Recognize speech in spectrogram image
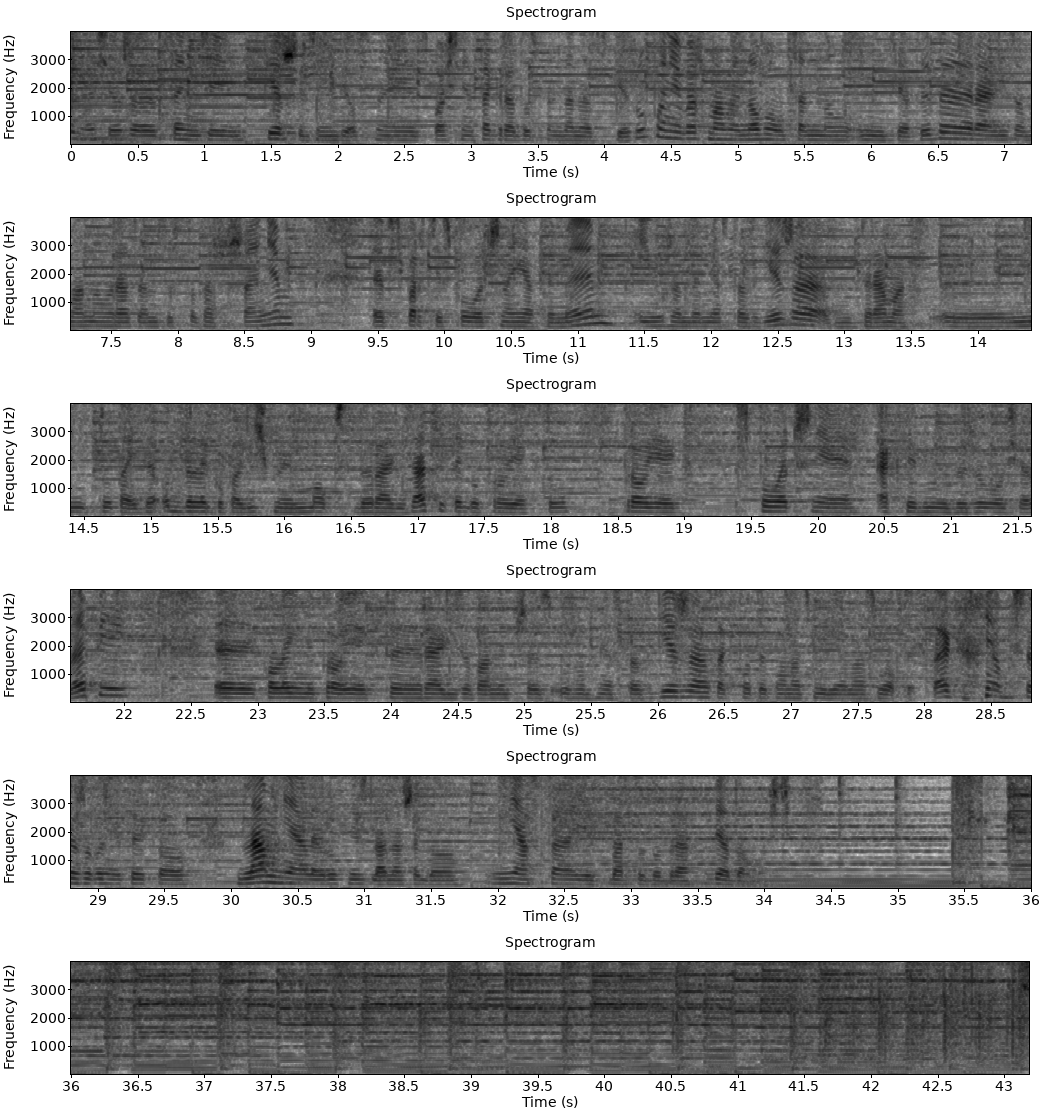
cieszymy się, że ten dzień, pierwszy dzień wiosny jest właśnie tak radosny dla nas w Zgierzu, ponieważ mamy nową, cenną inicjatywę realizowaną razem ze Stowarzyszeniem e, Wsparcie Społeczne Jatymy i Urzędem Miasta Zgierza. W ramach y, tutaj de- oddelegowaliśmy MOPS do realizacji tego projektu. Projekt społecznie aktywni by żyło się lepiej. E, Kolejny projekt e, realizowany przez Urząd Miasta Zgierza za kwotę ponad miliona złotych. Tak? Ja myślę, że to nie tylko dla mnie, ale również dla naszego miasta jest bardzo dobra wiadomość.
